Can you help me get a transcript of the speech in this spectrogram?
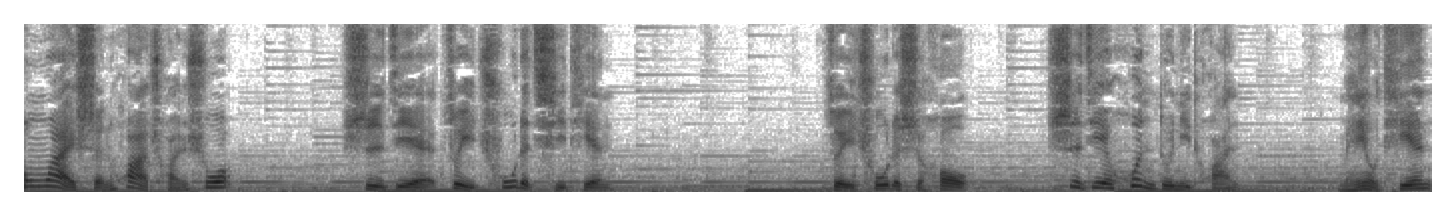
中外神话传说，世界最初的七天。最初的时候，世界混沌一团，没有天，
